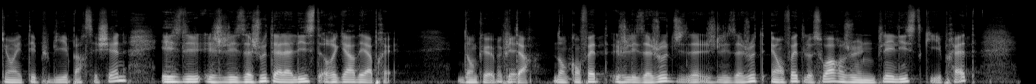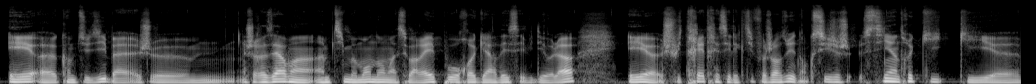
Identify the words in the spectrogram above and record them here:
qui ont été publiées par ces chaînes, et je les, et je les ajoute à la liste regarder après. Donc euh, plus tard. Donc en fait, je les ajoute, je, je les ajoute, et en fait le soir, j'ai une playlist qui est prête. Et euh, comme tu dis, bah, je, je réserve un, un petit moment dans ma soirée pour regarder ces vidéos-là. Et euh, je suis très très sélectif aujourd'hui. Donc si je- a un truc qui qui, euh,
